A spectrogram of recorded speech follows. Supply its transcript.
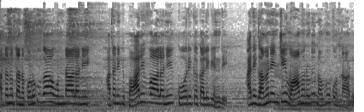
అతను తన కొడుకుగా ఉండాలని అతనికి పాలివ్వాలని కోరిక కలిగింది. అది గమనించి వామనుడు నవ్వుకున్నాడు.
